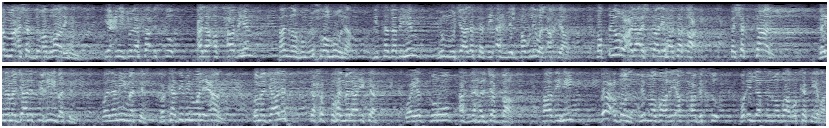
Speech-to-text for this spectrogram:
أما أشد أضرارهم يعني جلساء السوء على أصحابهم أنهم يحرمون بسببهم من مجالسة أهل الفضل والأخيار. فالطيور على أشكالها تقع فشتان بين مجالس غيبة ونميمة وكذب ولعان ومجالس تحفها الملائكة ويذكر أهلها الجبار. هذه بعض من مضار أصحاب السوء وإلا فالمضار كثيرة.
